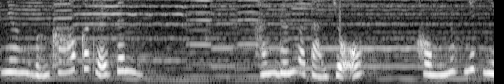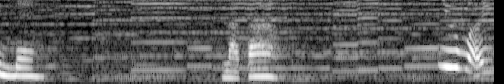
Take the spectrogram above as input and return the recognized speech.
nhưng vẫn khó có thể tin. Hắn đứng ở tại chỗ, không nhúc nhích nhìn nàng. Là ta. Như vậy,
